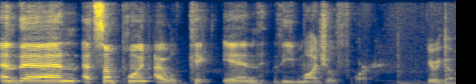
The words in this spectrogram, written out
and then at some point I will kick in the Module 4. Here we go.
